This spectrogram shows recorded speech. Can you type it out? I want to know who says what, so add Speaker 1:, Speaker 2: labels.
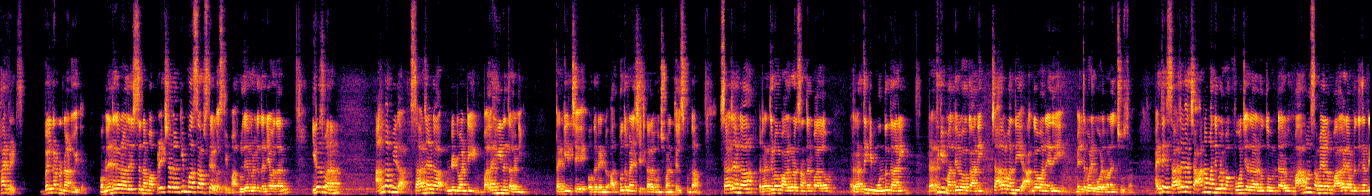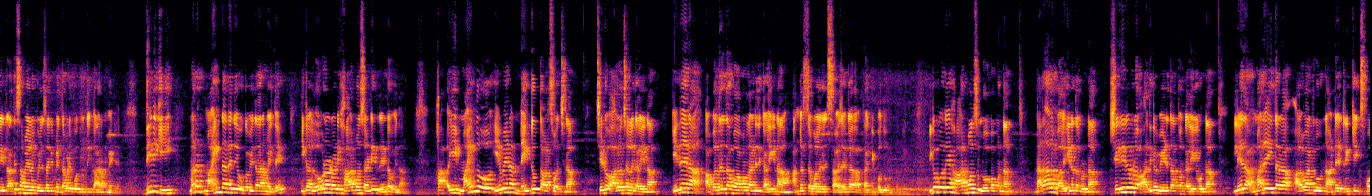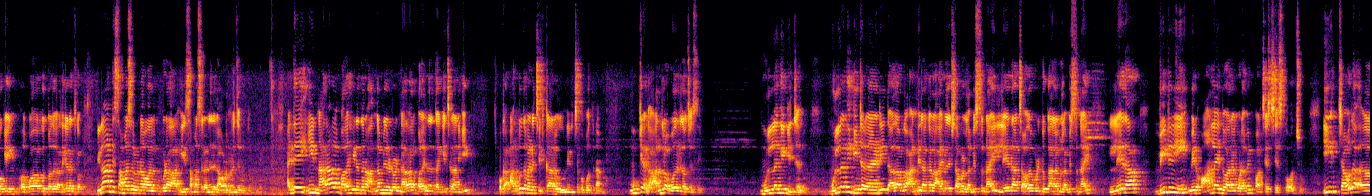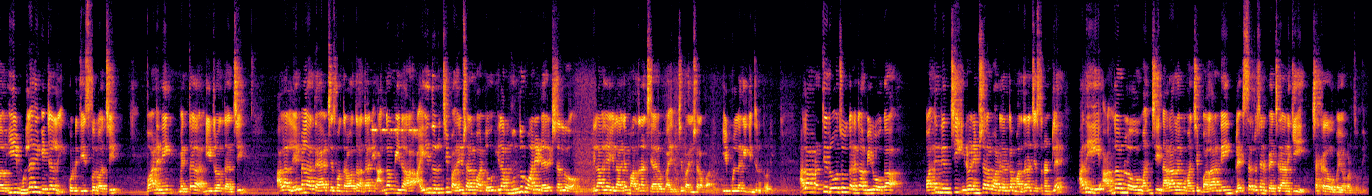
Speaker 1: Hi friends welcome to నాట్ వైద్యం మమ్మల్ని ఎంతగానో ఆదరిస్తున్న మా ప్రేక్షకులకి మా సబ్స్క్రైబర్స్కి మా హృదయపూర్వక ధన్యవాదాలు. ఈరోజు మనం అంగం మీద సహజంగా ఉండేటువంటి బలహీనతలని తగ్గించే ఒక రెండు అద్భుతమైన చిట్కాల గురించి మనం తెలుసుకుందాం. సహజంగా రతిలో పాల్గొనే సందర్భాల్లో రతికి ముందు కానీ రతికి మధ్యలో కానీ చాలామంది అంగం అనేది మెత్తబడిపోవడం అనేది చూస్తాం. అయితే సహజంగా చాలా మంది కూడా మాకు ఫోన్ చేయాలి అడుగుతూ ఉంటారు. మామూలు సమయంలో బాగానే ఉంటుంది కానీ రతి సమయంలోకి వెళ్ళేసరికి మెత్తబడిపోతుంది. కారణం ఏంటి? దీనికి మన మైండ్ అనేది ఒక విధానం అయితే ఇక లోపల ఉన్నటువంటి హార్మోన్స్ అనేది రెండవ విధానం. ఈ మైండ్లో ఏవైనా నెగిటివ్ థాట్స్ వచ్చినా చెడు ఆలోచనలు కలిగినా ఏదైనా అభద్రతా భావం లాంటిది కలిగిన అంగస్తంభం అనేది సహజంగా తగ్గిపోతూ ఉంటుంది. ఇకపోతే హార్మోన్స్ లోపం ఉన్న నరాల బలహీనతలు ఉన్న శరీరంలో అధిక వేడితత్వం కలిగి ఉన్న లేదా మరే ఇతర అలవాట్లు ఉన్న అంటే డ్రింకింగ్ స్మోకింగ్ పొగాకు ఉత్పత్తులు అధికంగా ఇలాంటి సమస్యలు ఉన్న వాళ్ళకు కూడా ఈ సమస్యలు అనేది రావడం అనేది జరుగుతుంది. అయితే ఈ నరాల బలహీనతను అంగం మీదటువంటి నరాల బలహీనత తగ్గించడానికి ఒక అద్భుతమైన చిట్కాలు నేను చెప్పబోతున్నాను. ముఖ్యంగా అందులో మొదటిది వచ్చేసి ముల్లంగి గింజలు. ముల్లంగి గింజలు అనేవి దాదాపుగా అన్ని రకాల ఆయుర్వేదిక షాపులు లభిస్తున్నాయి లేదా చౌదపూడి దుకాణాలకు లభిస్తున్నాయి లేదా వీటిని మీరు ఆన్లైన్ ద్వారా కూడా మీరు పర్చేస్ చేసుకోవచ్చు. ఈ చౌద ఈ ముల్లంగి గింజల్ని కొన్ని తీసుకొని వచ్చి వాటిని మెత్తగా నీటిలో దంచి అలా లేపనలా తయారు చేసుకున్న తర్వాత దాని అంగం మీద ఐదు నుంచి పది నిమిషాల పాటు ఇలా ముందుకు అనే డైరెక్షన్లో ఇలాగే ఇలాగే మర్దన చేయాలి ఒక ఐదు నుంచి పది నిమిషాల పాటు ఈ ముల్లంగి గింజలతోటి. అలా ప్రతిరోజు కనుక మీరు ఒక పది నుంచి ఇరవై నిమిషాల పాటు కనుక మర్దన చేస్తున్నట్లే అది అంగంలో మంచి నరాలకు మంచి బలాన్ని బ్లడ్ సర్క్యులేషన్ పెంచడానికి చక్కగా ఉపయోగపడుతుంది.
